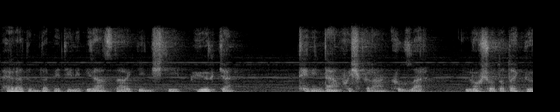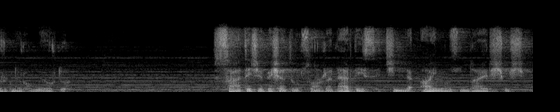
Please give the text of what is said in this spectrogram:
Her adımda bedeni biraz daha genişleyip büyürken teninden fışkıran kıllar loş odada görünür oluyordu. Sadece beş adım sonra neredeyse cinle aynı uzunluğa erişmiş.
